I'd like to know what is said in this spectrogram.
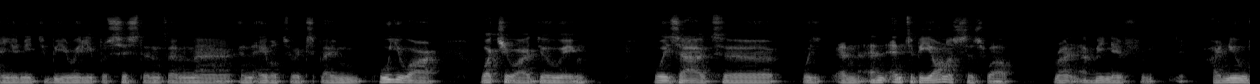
and you need to be really persistent and uh, and able to explain who you are, what you are doing, without with and, and and to be honest as well, right? I mean, if I knew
